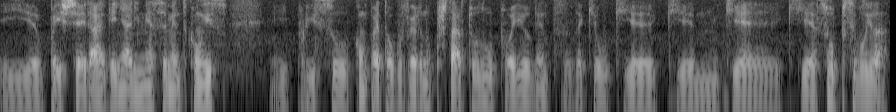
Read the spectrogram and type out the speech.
e o país irá a ganhar imensamente com isso, e por isso compete ao Governo prestar todo o apoio dentro daquilo que é, que é, que é, que é a sua possibilidade.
